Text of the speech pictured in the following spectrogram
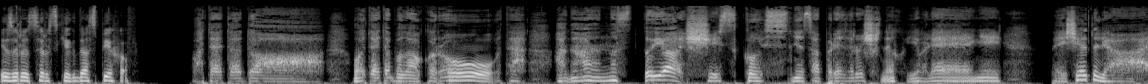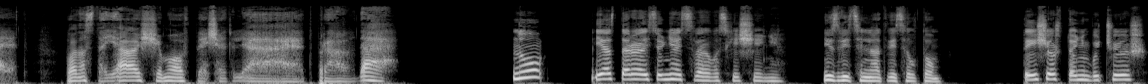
из рыцарских доспехов. «Вот это да! Вот это было круто! Она настоящая искусница призрачных явлений! Впечатляет! По-настоящему впечатляет, правда?» «Ну, «Я стараюсь унять свое восхищение», — язвительно ответил Том. «Ты еще что-нибудь чуешь?»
